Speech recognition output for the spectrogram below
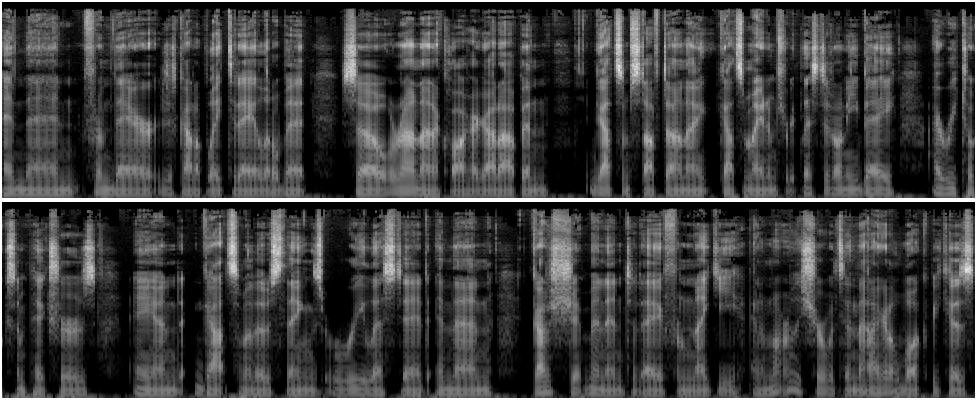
and then from there just got up late today a little bit. So around nine o'clock, I got up and got some stuff done. I got some items relisted on eBay. I retook some pictures and got some of those things relisted and then got a shipment in today from Nike and I'm not really sure what's in that. I got to look because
